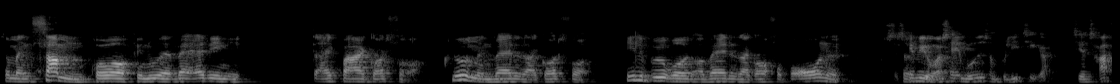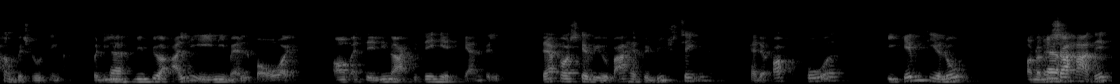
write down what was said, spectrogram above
Så man sammen prøver at finde ud af, hvad er det egentlig, der ikke bare er godt for Knud, men hvad er det, der er godt for hele byrådet, og hvad er det, der er godt for borgerne. Og så skal vi jo også have mod som politikere til at træffe nogle beslutninger. Fordi ja. vi bliver aldrig enige med alle borgere om, at det er lige nøjagtigt det her, de gerne vil. Derfor skal vi jo bare have belyst tingene, have det op på bordet, igennem dialog, og når vi Ja. så har det,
